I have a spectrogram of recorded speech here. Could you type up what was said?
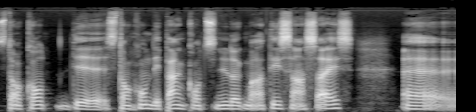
si ton compte de, si ton compte d'épargne continue d'augmenter sans cesse, euh,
